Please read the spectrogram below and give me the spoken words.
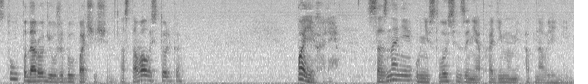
Стул по дороге уже был почищен. Оставалось только... Поехали. Сознание унеслось за необходимыми обновлениями.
